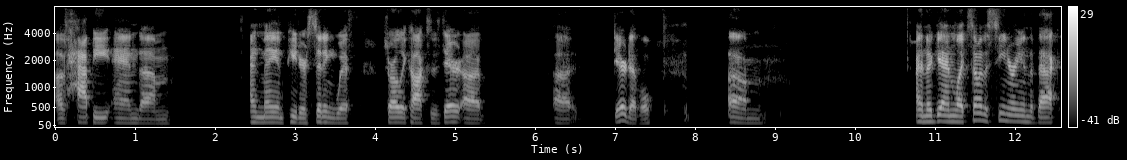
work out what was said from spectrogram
of Happy and um, and May and Peter sitting with Charlie Cox's Dare uh, uh, Daredevil. Um, and again, like some of the scenery in the back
